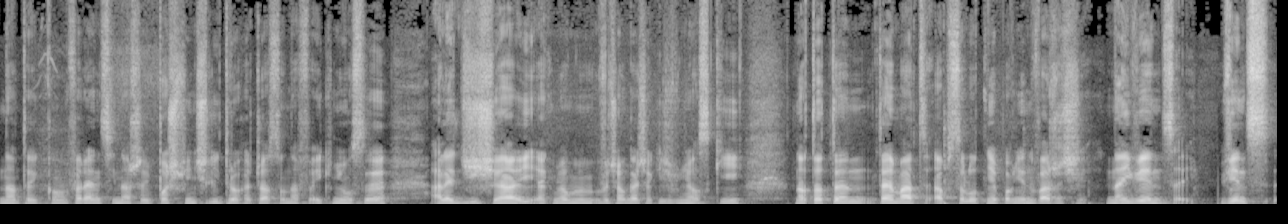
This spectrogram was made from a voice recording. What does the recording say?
na, tej konferencji naszej poświęcili trochę czasu na fake newsy, ale dzisiaj, jak miałbym wyciągać jakieś wnioski, no to ten temat absolutnie powinien ważyć najwięcej. Więc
